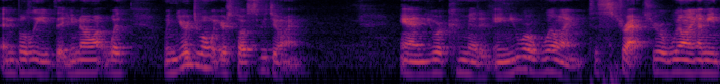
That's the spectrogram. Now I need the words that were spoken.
and believe that, you know what, with when you're doing what you're supposed to be doing and you are committed and you are willing to stretch, you're willing, I mean,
